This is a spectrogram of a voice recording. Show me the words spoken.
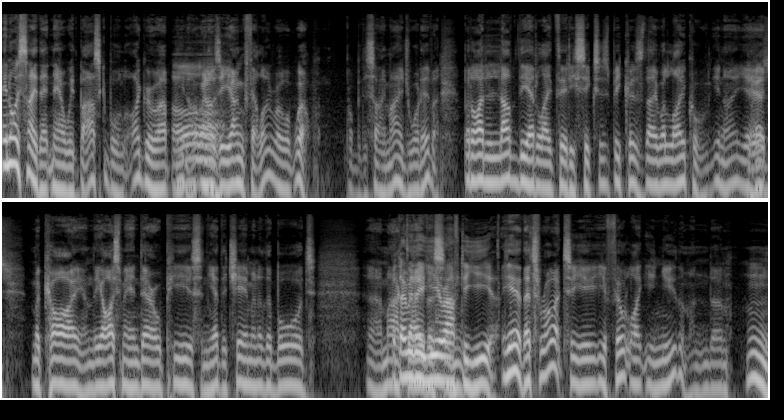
And I say that now with basketball. I grew up, you know, when I was a Oh. young fella, well, well, probably the same age, whatever. But I loved the Adelaide 36ers because they were local. You know, you had Mackay and the Iceman Darryl Pearce, and you had the chairman of the boards, uh, Mark But they were there year and- after year. Yeah, that's right. So you, you felt like you knew them. And um, hmm,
